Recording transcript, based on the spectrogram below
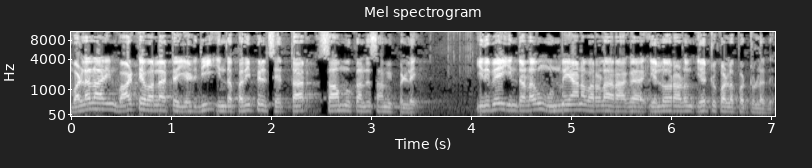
வள்ளலாரின் வாழ்க்கை வரலாற்றை எழுதி இந்த பதிப்பில் சேர்த்தார் சாமு கந்தசாமி பிள்ளை. இதுவே இன்றளவும் உண்மையான வரலாறாக எல்லோராலும் ஏற்றுக்கொள்ளப்பட்டுள்ளது.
